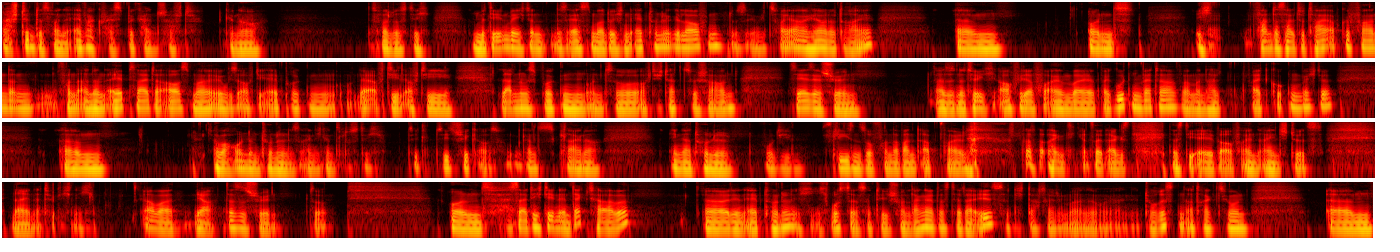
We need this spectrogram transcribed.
ach stimmt, das war eine EverQuest-Bekanntschaft. Genau. Das war lustig. Und mit denen bin ich dann das erste Mal durch den Elbtunnel gelaufen. Das ist irgendwie zwei Jahre her oder drei. Ähm, und ich fand das halt total abgefahren, dann von der anderen Elbseite aus mal irgendwie so auf die Elbbrücken, äh, auf die, auf die Landungsbrücken und so auf die Stadt zu schauen. Sehr, sehr schön. Also natürlich auch wieder vor allem bei, bei gutem Wetter, weil man halt weit gucken möchte. Ähm, aber auch unten im Tunnel ist eigentlich ganz lustig. Sieht, sieht schick aus. Ein ganz kleiner, enger Tunnel, wo die Fliesen so von der Wand abfallen. man hat eigentlich die ganze Zeit Angst, dass die Elbe auf einen einstürzt. Nein, natürlich nicht. Aber ja, das ist schön. So. Und seit ich den entdeckt habe, äh, den Elbtunnel, ich, ich wusste das natürlich schon lange, dass der da ist und ich dachte halt immer so eine Touristenattraktion. Ähm,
